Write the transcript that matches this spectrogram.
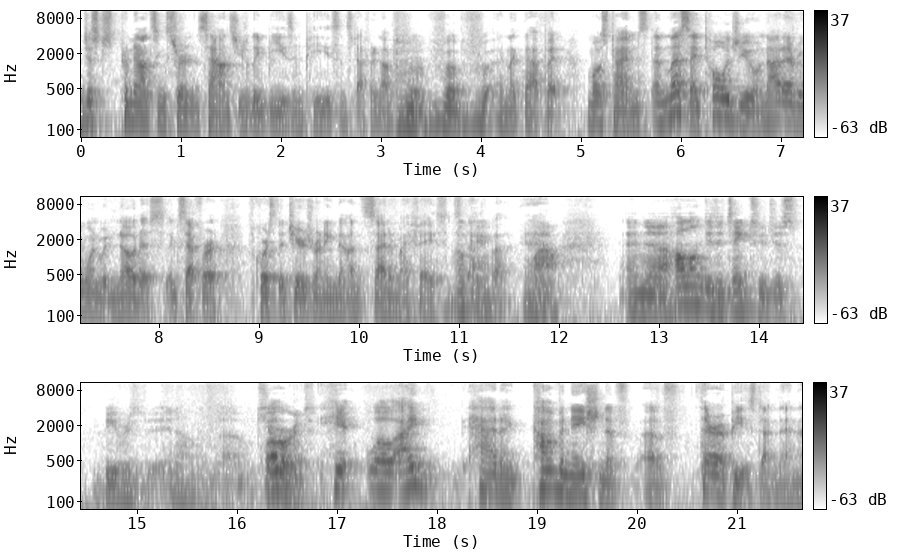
just pronouncing certain sounds, usually B's and P's and stuff, and, Hmm. and like that. But most times, unless I told you, not everyone would notice, except for, of course, the tears running down the side of my face and Okay. stuff. But, yeah. Wow. And uh, how long did it take to just be, you know, uh, Well, cured? here, well, I had a combination of, of therapies done then.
